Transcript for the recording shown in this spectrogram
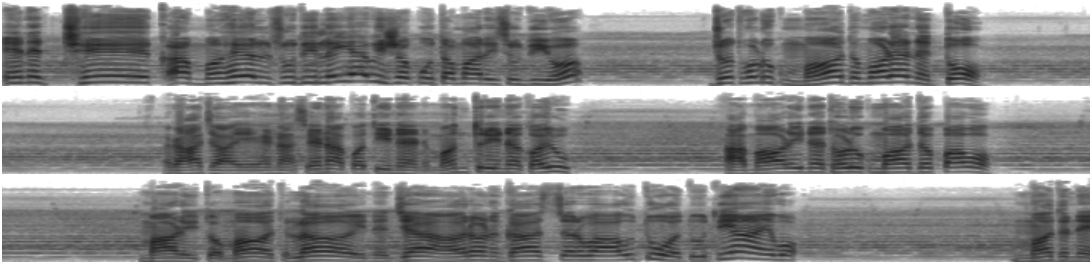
એને છેક આ મહેલ સુધી લઈ આવી શકું તમારી સુધી, હો. જો થોડુંક મધ મળે ને તો. રાજાએ એના સેનાપતિને મંત્રીને કહ્યું, આ માળીને થોડુંક મધ અપાવો. માળી તો મધ લઈને જ્યાં હરણ ઘાસ ચરવા આવતું હતું, ત્યાં આવ્યો. મધને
